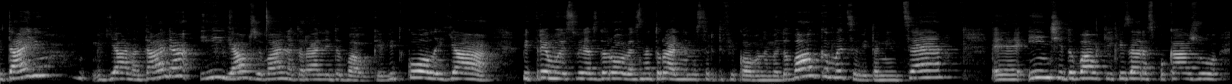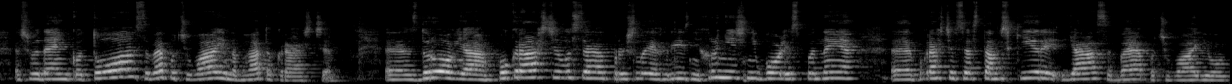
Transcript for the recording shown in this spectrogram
Вітаю! Я Наталя і я вживаю натуральні добавки. Відколи я підтримую своє здоров'я з натуральними сертифікованими добавками, це вітамін С, е, інші добавки, які зараз покажу швиденько, то себе почуваю набагато краще. Е, Здоров'я покращилося, пройшли різні хронічні болі спини, е, покращився стан шкіри. Я себе почуваю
